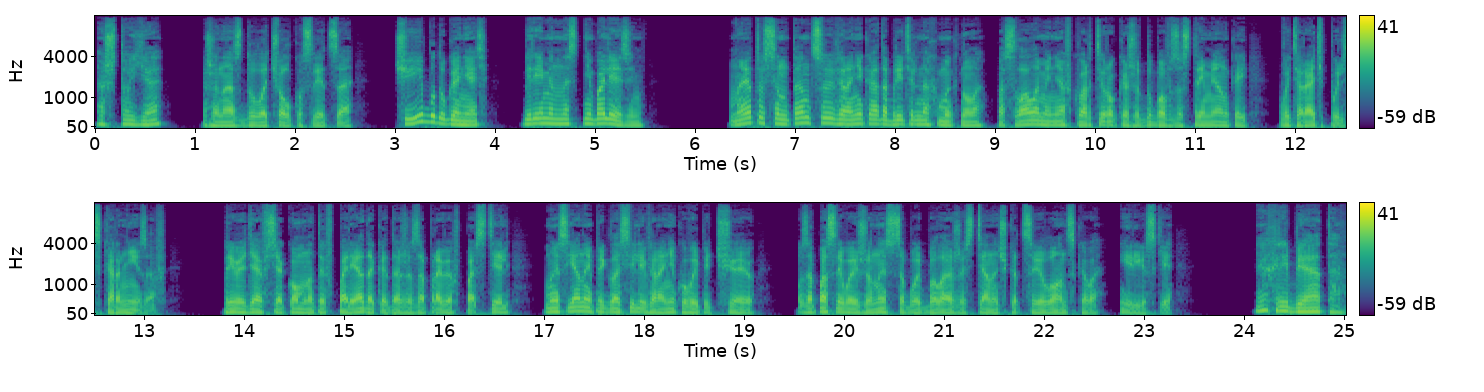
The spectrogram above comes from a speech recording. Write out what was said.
«А что я?» Жена сдула челку с лица. «Чьи буду гонять? Беременность не болезнь». На эту сентенцию Вероника одобрительно хмыкнула, послала меня в квартиру Кожедубов за стремянкой вытирать пыль с карнизов. Приведя все комнаты в порядок и даже заправив постель, мы с Яной пригласили Веронику выпить чаю. У запасливой жены с собой была жестяночка цейлонского риски. «Эх, ребята!»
